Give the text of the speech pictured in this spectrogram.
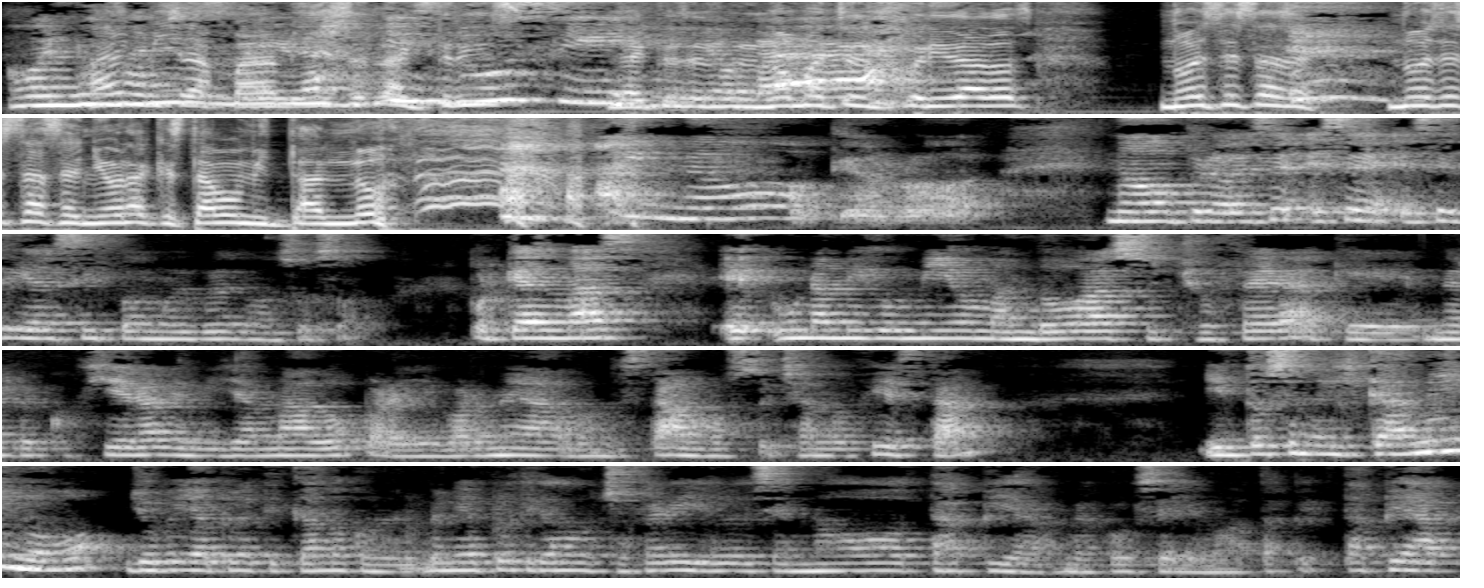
Ay, no Ay, mira mami, esa es la actriz. Lucy. La actriz yo, no manches, "Ah". Frida dos. No es esa, no es esta señora que está vomitando. Ay, no, qué horror. No, pero ese, ese, ese día sí fue muy vergonzoso. Porque además, eh, un amigo mío mandó a su chofer a que me recogiera de mi llamado para llevarme a donde estábamos echando fiesta. Y entonces en el camino yo venía platicando con él, venía platicando con el chofer y yo le decía, no, Tapia, me acuerdo que se llamaba Tapia, Tapia,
